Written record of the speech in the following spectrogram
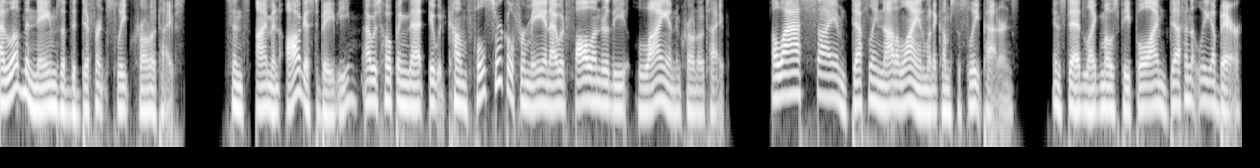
I love the names of the different sleep chronotypes. Since I'm an August baby, I was hoping that it would come full circle for me and I would fall under the lion chronotype. Alas, I am definitely not a lion when it comes to sleep patterns. Instead, like most people, I'm definitely a bear.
